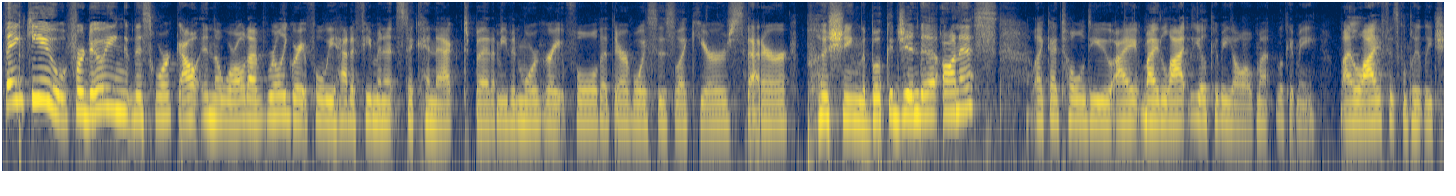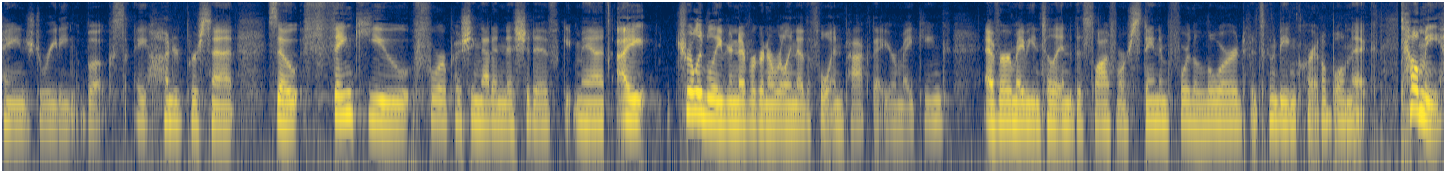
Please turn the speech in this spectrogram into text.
thank you for doing this work out in the world. I'm really grateful we had a few minutes to connect, but I'm even more grateful that there are voices like yours that are pushing the book agenda on us. Like I told you, I my life. Look at me all. My, look at me. My life has completely changed reading books, a hundred percent. So thank you for pushing that initiative, man. I truly believe you're never going to really know the full impact that you're making ever, maybe until the end of this life we're standing before the Lord. It's going to be incredible, Nick. Tell me,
